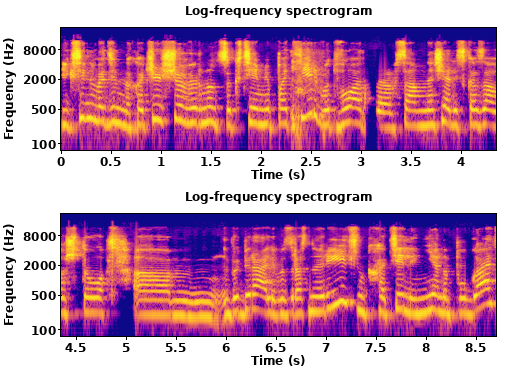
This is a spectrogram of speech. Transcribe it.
Екатерина Вадимовна, хочу еще вернуться к теме потерь. Вот Влад э, в самом начале сказал, что э, выбирали возрастной рейтинг, хотели не напугать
